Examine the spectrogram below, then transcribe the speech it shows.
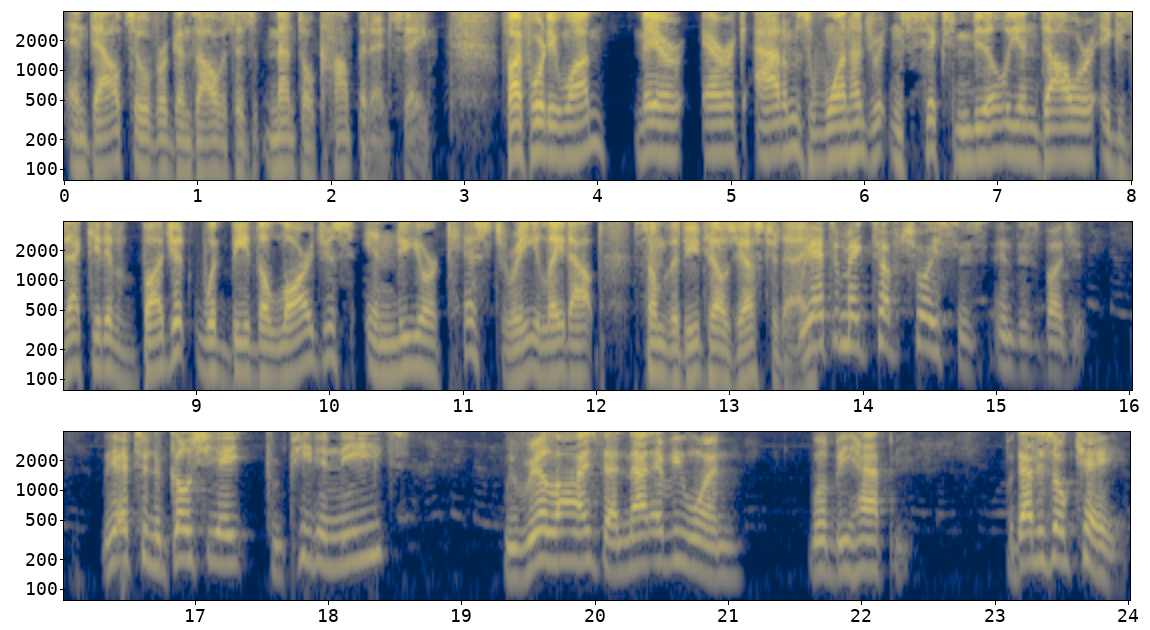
and doubts over Gonzalez's mental competency. 541. Mayor Eric Adams' $106 million executive budget would be the largest in New York history. He laid out some of the details yesterday. We had to make tough choices in this budget. We had to negotiate competing needs. We realized that not everyone will be happy, but that is okay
